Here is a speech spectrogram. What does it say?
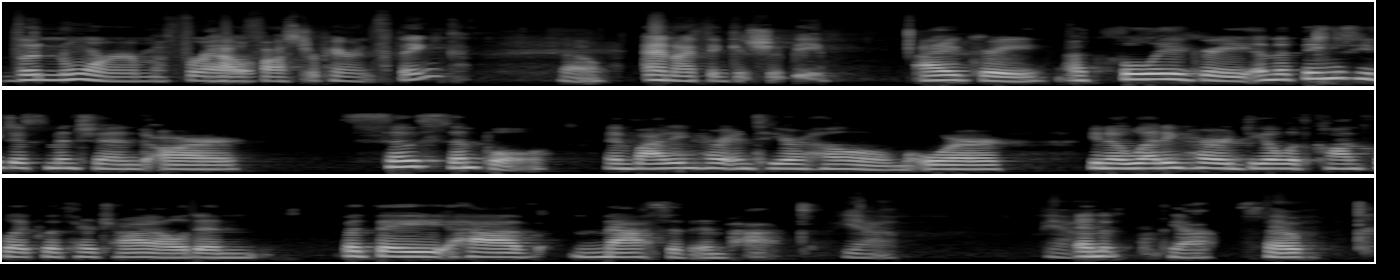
the norm for no. how foster parents think. No. And I think it should be. I agree. I fully agree. And the things you just mentioned are so simple. Inviting her into your home or you know, letting her deal with conflict with her child and but they have massive impact. Yeah. Yeah. And yeah, so yeah.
